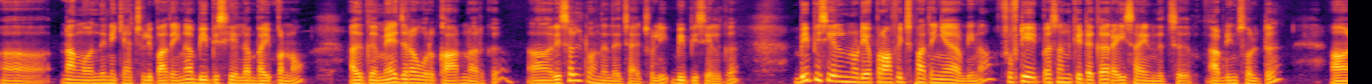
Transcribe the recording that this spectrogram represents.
uh, நாங்கள் வந்து இன்றைக்கி ஆக்சுவலி பார்த்தீங்கன்னா பிபிசிஎல்லில் பை பண்ணோம். அதுக்கு மேஜராக ஒரு காரணம் இருக்குது ரிசல்ட் uh, வந்துருந்துச்சு ஆக்சுவலி பிபிசிஎலுக்கு பிபிசிஎல்னுடைய ப்ராஃபிட்ஸ் பார்த்தீங்க அப்படின்னா ஃபிஃப்டி எயிட் பர்சன்ட் கிட்டக்க ரைஸ் ஆகிருந்துச்சு அப்படின்னு சொல்லிட்டு uh,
